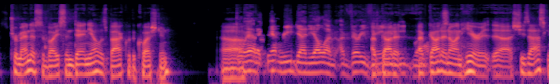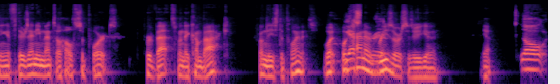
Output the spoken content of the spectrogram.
it's tremendous advice. And Danielle is back with a question. Uh, Go ahead. I can't read Danielle. I'm, I'm very. I've got it. I've got it on here. It, uh, she's asking if there's any mental health support for vets when they come back from these deployments. What what Yes, kind of resources are you given? Yeah. So,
